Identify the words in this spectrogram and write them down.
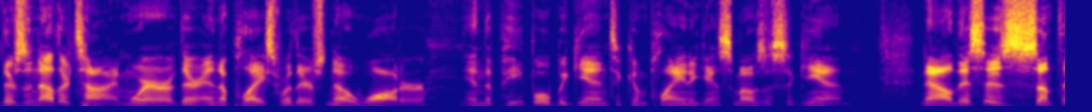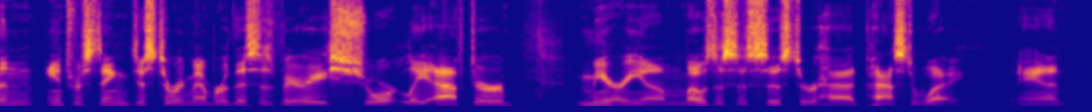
there's another time where they're in a place where there's no water, and the people begin to complain against Moses again. Now, this is something interesting just to remember. This is very shortly after Miriam, Moses' sister, had passed away. And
